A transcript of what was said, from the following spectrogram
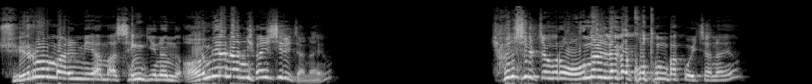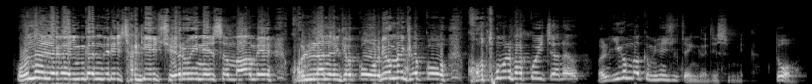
죄로 말미암아 생기는 엄연한 현실이잖아요. 현실적으로 오늘 내가 고통받고 있잖아요. 오늘 내가 인간들이 자기의 죄로 인해서 마음에 곤란을 겪고 어려움을 겪고 고통을 받고 있잖아요. 이것만큼 현실적인 게 어디 있습니까? 또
